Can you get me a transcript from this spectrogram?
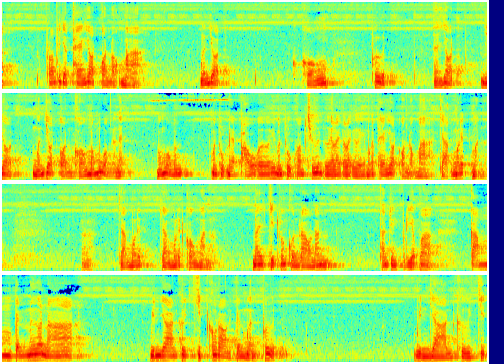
พร้อมที่จะแทงยอดอ่อนออกมา เหมือนยอด ของพืชยอดยอดเหมือนยอดอ่อนของมะม่วงนั่นแหละมะม่วงมันมันถูกแดดเผาเอ้ยมันถูกความชื้นเอ้ยอะไรต่ออะไรเอ้ยมันก็แทงยอดอ่อนออกมา จากเมล็ดมันจากเมล็ดจากเมล็ดของมัน ในจิตของคนเรานั้น ท่านจึงเปรียบว่ากรรมเป็นเนื้อนา วิญญาณคือจิตของเราเนี่ยเป็นเหมือนพืช วิญญาณคือจิต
